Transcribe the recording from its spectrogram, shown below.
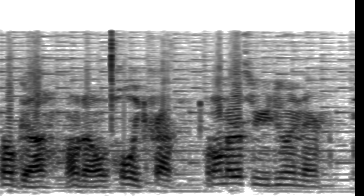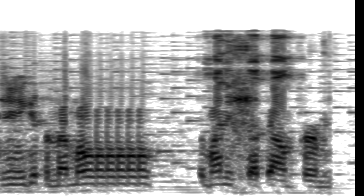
Oh god, oh no, holy crap. What on earth are you doing there? Didn't you get the memo? The mine is shut down permanently.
